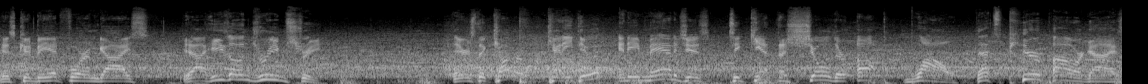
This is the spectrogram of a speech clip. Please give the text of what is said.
This could be it for him, guys. Yeah, he's on Dream Street. There's the cover. Can he do it? And he manages to get the shoulder up. Wow, that's pure power, guys.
